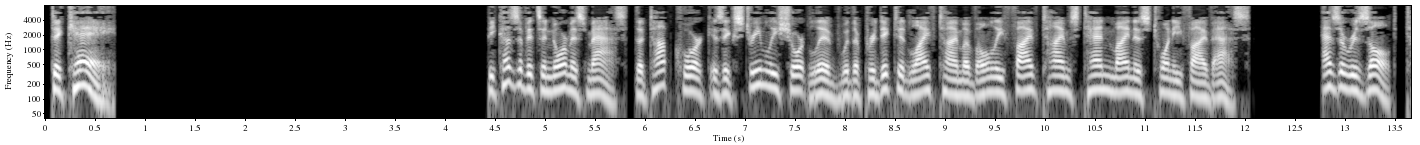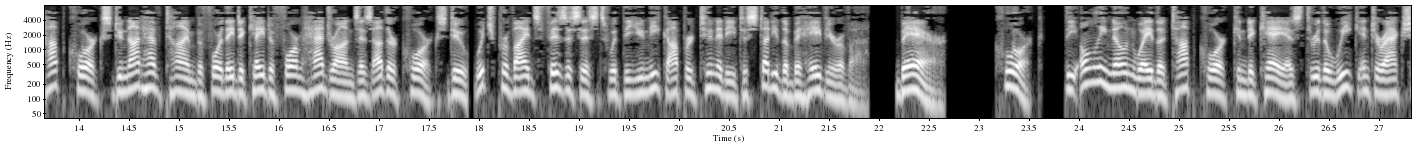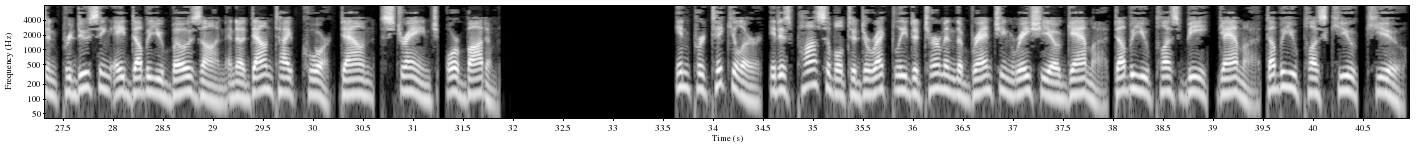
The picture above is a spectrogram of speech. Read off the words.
Decay Because of its enormous mass, the top quark is extremely short-lived with a predicted lifetime of only 5 times 10-25 s. As a result, top quarks do not have time before they decay to form hadrons as other quarks do, which provides physicists with the unique opportunity to study the behavior of a bare quark. The only known way the top quark can decay is through the weak interaction producing a W boson and a down-type quark down, strange, or bottom. In particular, it is possible to directly determine the branching ratio gamma W plus B, gamma W plus Q, Q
